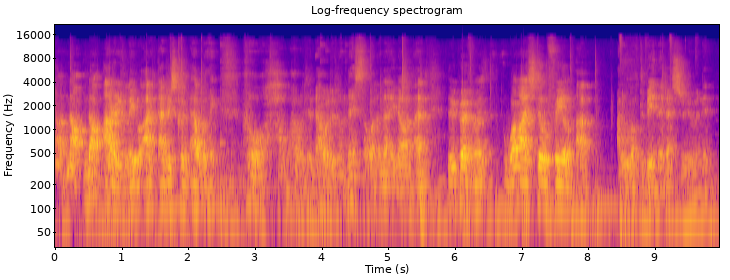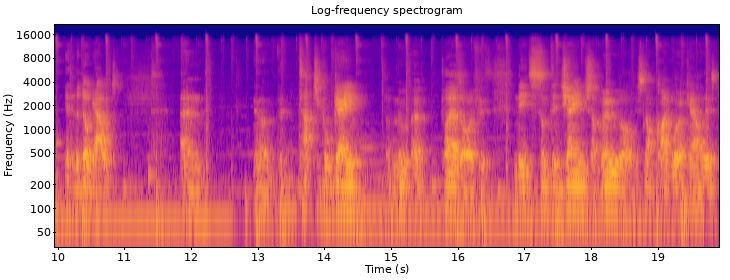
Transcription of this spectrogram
not not, not arrogantly, but I, I just couldn't help but think, oh, how would I, would have done this or that, you know. And, to be perfectly honest, while I still feel I, I love to be in the dressing room and in, in the dugout, and you know the tactical game of, move, of players, or if it needs something changed, a mood, or it's not quite working out. This,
